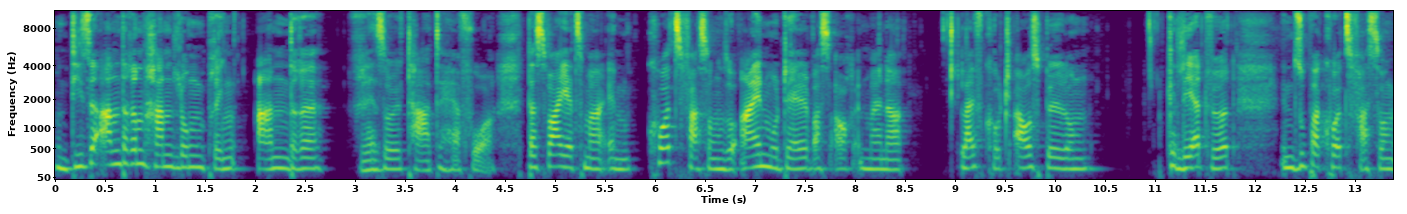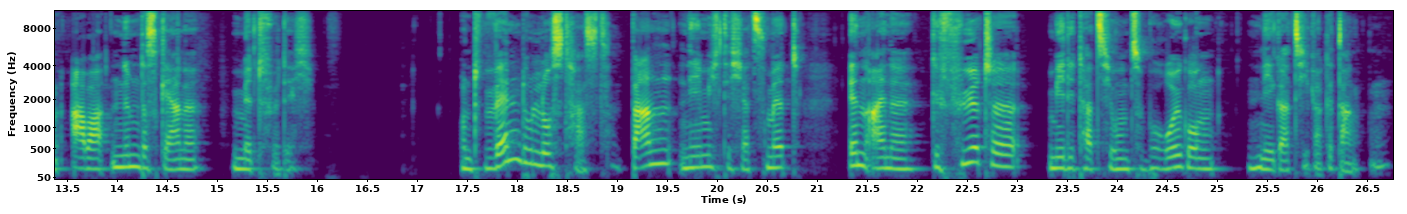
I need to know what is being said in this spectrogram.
Und diese anderen Handlungen bringen andere Resultate hervor. Das war jetzt mal in Kurzfassung so ein Modell, was auch in meiner Life Coach Ausbildung gelehrt wird, in super Kurzfassung, aber nimm das gerne mit für dich. Und wenn du Lust hast, dann nehme ich dich jetzt mit in eine geführte Meditation zur Beruhigung negativer Gedanken.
